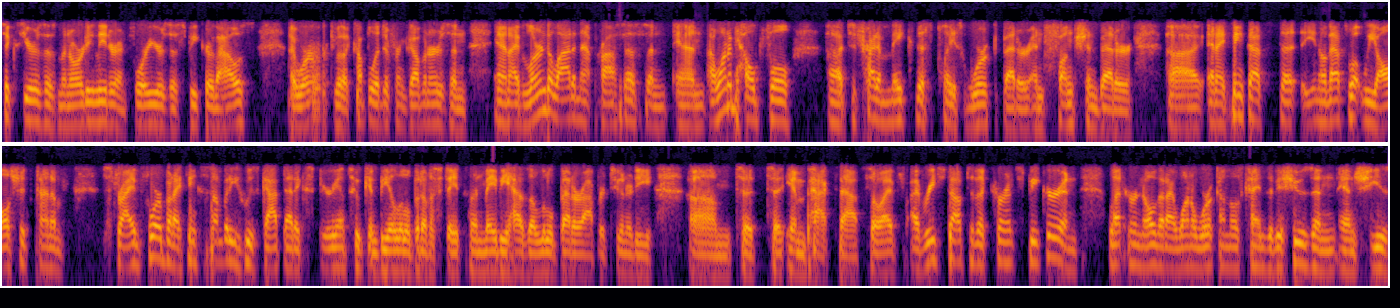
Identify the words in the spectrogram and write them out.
six years as minority leader and four years as Speaker of the House. I worked with a couple of different governors, and and I've learned a lot in that process. And and I want to be helpful uh, to try to make this place work better and function better. Uh, and I think that's the you know that's what we all should kind of strive for. But I think somebody who's got that experience, who can be a little bit of a statesman, maybe has a little better opportunity um, to to impact that. So I've I've reached out to the current speaker and let her know that I want to work on those kinds of issues, and and she's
